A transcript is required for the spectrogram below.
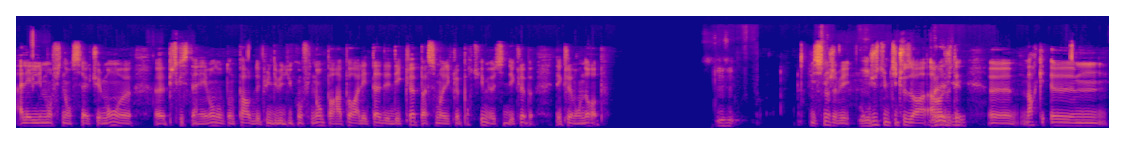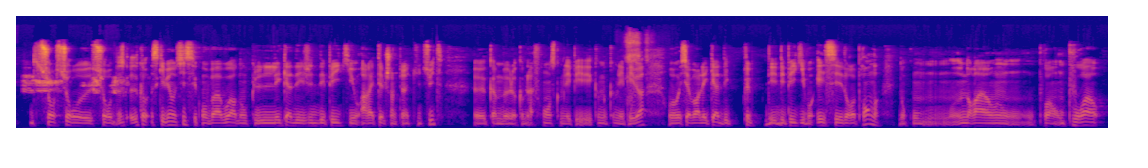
à l'élément financier actuellement, euh, puisque c'est un élément dont on parle depuis le début du confinement par rapport à l'état des, des clubs, pas seulement des clubs portugais, mais aussi des clubs, des clubs en Europe. Mhm. Mais sinon, j'avais juste une petite chose à, à Ouais, rajouter. Euh, Marc, euh, sur, sur, sur, parce que ce qui est bien aussi, c'est qu'on va avoir donc, les cas des, des pays qui ont arrêté le championnat tout de suite, euh, comme, euh, comme la France, comme les, pays, comme, comme les Pays-Bas. On va aussi avoir les cas des, clubs, des, des pays qui vont essayer de reprendre. Donc on, on aura, on, pourra, on pourra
